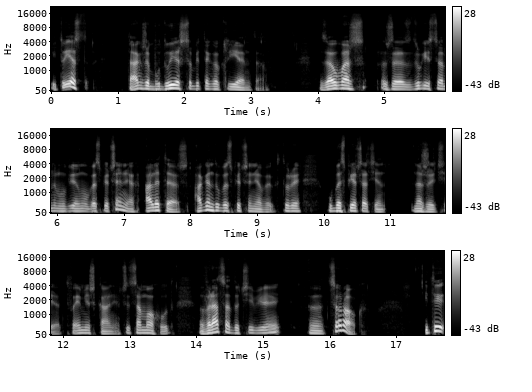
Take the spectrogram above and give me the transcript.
I tu jest tak, że budujesz sobie tego klienta. Zauważ, że z drugiej strony mówiłem o ubezpieczeniach, ale też agent ubezpieczeniowy, który ubezpiecza cię na życie, twoje mieszkanie czy samochód, wraca do ciebie e, co rok. I ty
